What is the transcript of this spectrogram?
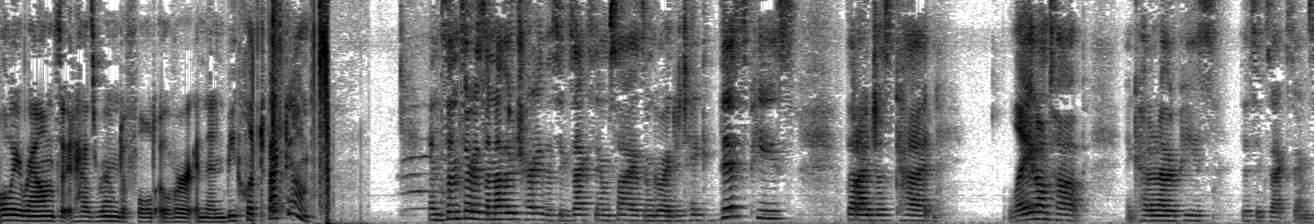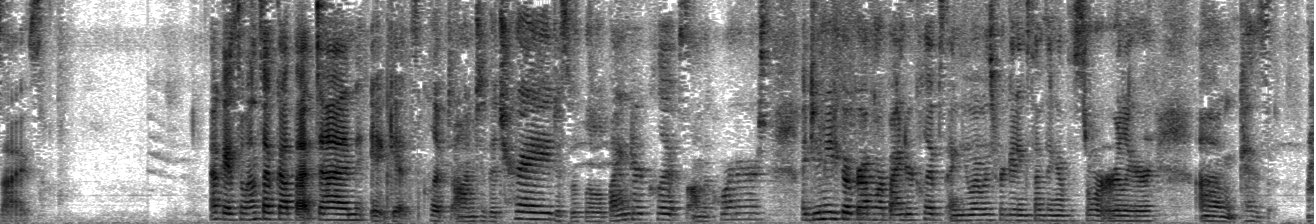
the way around so it has room to fold over and then be clipped back down. And since there is another tray this exact same size, I'm going to take this piece that I just cut, lay it on top and cut another piece this exact same size. Okay, so once I've got that done, it gets clipped onto the tray just with little binder clips on the corners. I do need to go grab more binder clips. I knew I was forgetting something at the store earlier because um,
